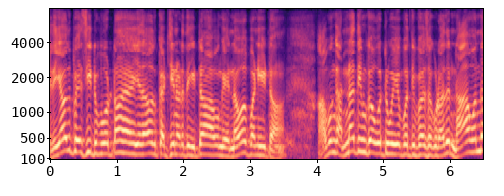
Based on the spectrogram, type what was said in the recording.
எதையாவது பேசிட்டு போட்டோம் ஏதாவது கட்சி நடத்திக்கிட்டோம் அவங்க என்னவோ பண்ணிக்கிட்டோம் அவங்க அதிமுக ஒற்றுமையை பற்றி பேசக்கூடாது. நான் வந்து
